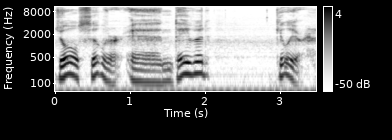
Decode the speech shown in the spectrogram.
Joel Silver, and David Giler.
